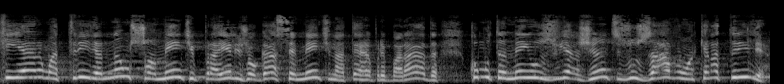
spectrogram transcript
que era uma trilha não somente para ele jogar semente na terra preparada, como também os viajantes usavam aquela trilha.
